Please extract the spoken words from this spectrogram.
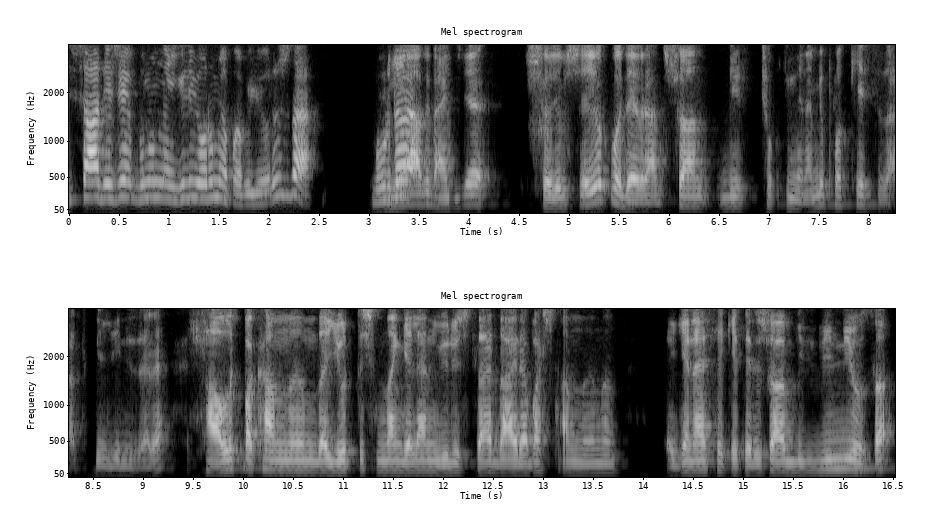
Biz sadece bununla ilgili yorum yapabiliyoruz da burada Niye abi bence şöyle bir şey yok mu Devran? Şu an biz çok dinlenen bir podcast'iz artık bildiğin üzere. Sağlık Bakanlığı'nda yurt dışından gelen virüsler daire başkanlığının e, genel sekreteri şu an bizi dinliyorsa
